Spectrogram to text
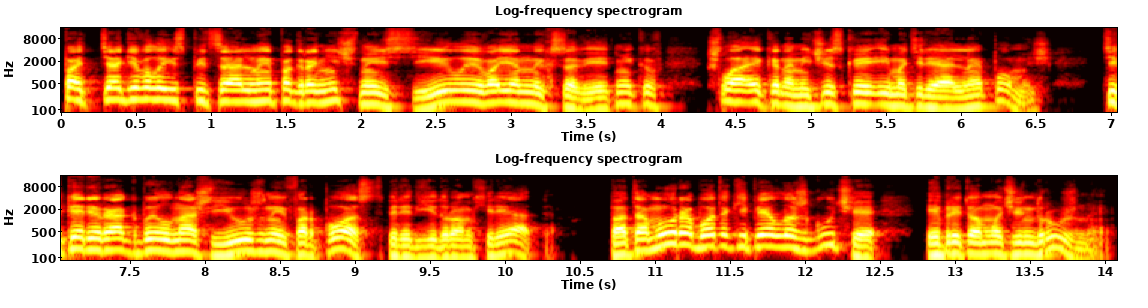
подтягивала и специальные пограничные силы, военных советников, шла экономическая и материальная помощь. Теперь Ирак был наш южный форпост перед ядром Хириата. Потому работа кипела жгучая, и притом очень дружная.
